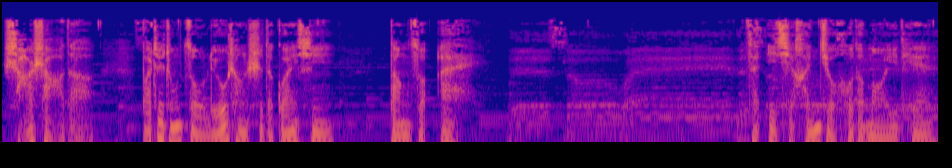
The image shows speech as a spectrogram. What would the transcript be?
傻傻的把这种走流程式的关心当做爱。在一起很久后的某一天，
